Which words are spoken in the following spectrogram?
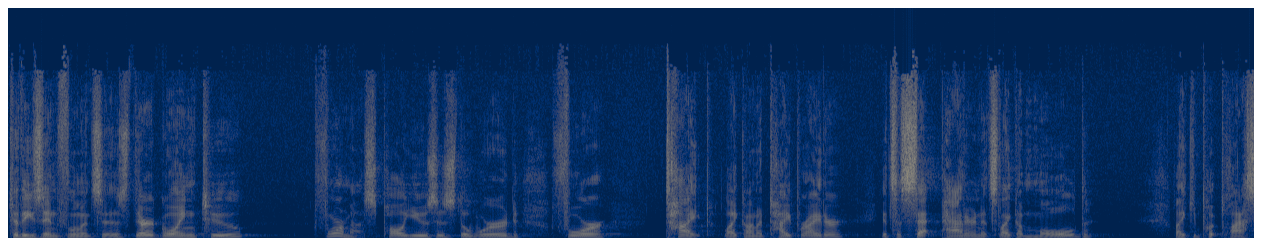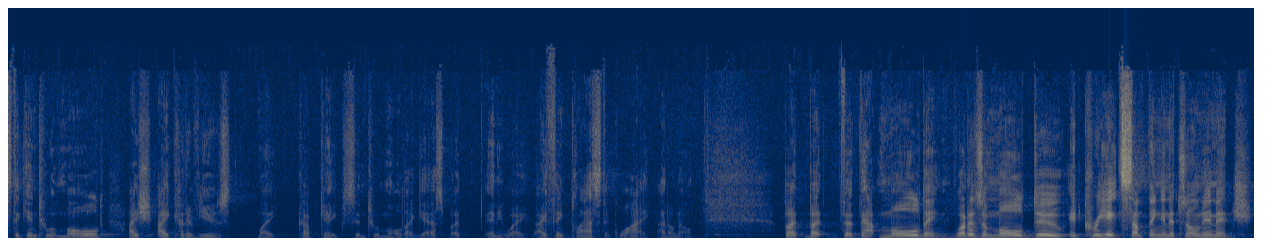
to these influences, they're going to form us. Paul uses the word for type, like on a typewriter. It's a set pattern, it's like a mold. Like you put plastic into a mold. I, sh- I could have used like cupcakes into a mold, I guess, but anyway, I think plastic. Why? I don't know. But, but th- that molding, what does a mold do? It creates something in its own image.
